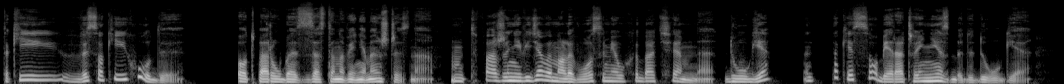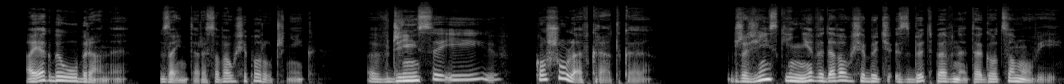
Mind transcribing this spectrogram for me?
Taki wysoki i chudy. Odparł bez zastanowienia mężczyzna. Twarzy nie widziałem, ale włosy miał chyba ciemne. Długie? Takie sobie, raczej niezbyt długie. A jak był ubrany? Zainteresował się porucznik. W dżinsy i w koszulę w kratkę. Brzeziński nie wydawał się być zbyt pewny tego, co mówi.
